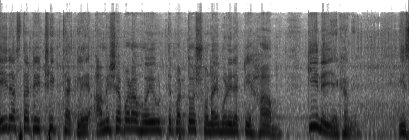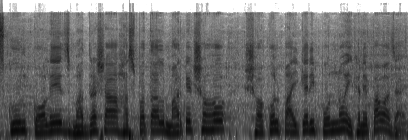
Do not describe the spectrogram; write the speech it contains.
এই রাস্তাটি ঠিক থাকলে আমিষাপাড়া হয়ে উঠতে পারত সোনাইমুড়ির একটি হাব। কি নেই এখানে? স্কুল, কলেজ, মাদ্রাসা, হাসপাতাল, মার্কেট সহ সকল পাইকারি পণ্য এখানে পাওয়া যায়।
